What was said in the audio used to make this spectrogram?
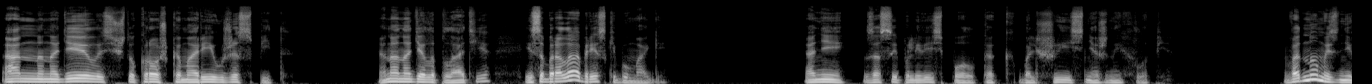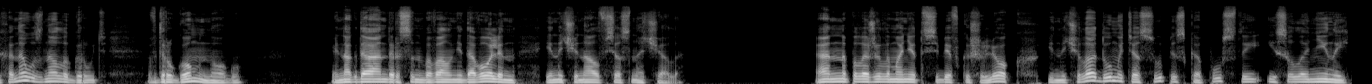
Анна надеялась, что крошка Мари уже спит. Она надела платье и собрала обрезки бумаги. Они засыпали весь пол, как большие снежные хлопья. В одном из них она узнала грудь, в другом — ногу. Иногда Андерсон бывал недоволен и начинал все сначала. Анна положила монету себе в кошелек и начала думать о супе с капустой и солониной,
